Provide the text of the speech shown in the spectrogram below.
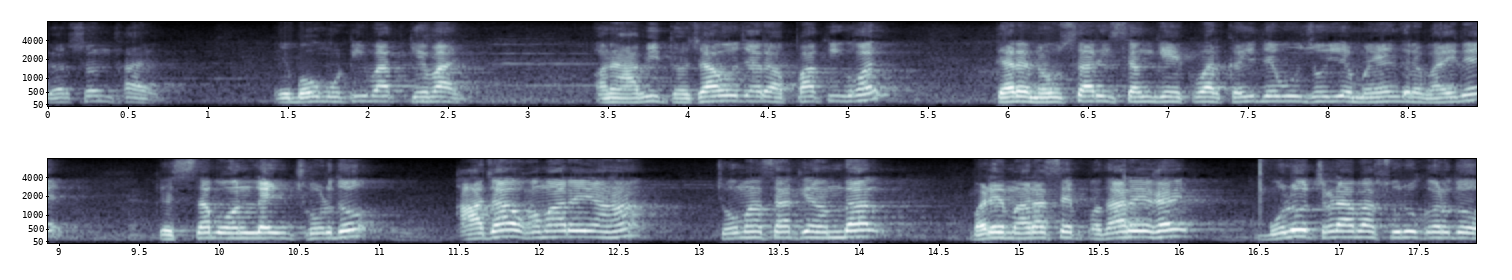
દર્શન થાય, એ બહુ મોટી વાત કહેવાય. અને આવી ધજાઓ જ્યારે અપાતી હોય, ત્યારે નવસારી સંઘે એકવાર કહી દેવું જોઈએ મહેન્દ્રભાઈને કે સબ ઓનલાઈન છોડ દો. આ જાઓ અમારે યહાં ચોમાસા કે અમદાવાદ, બડે મારા સે પધારે હૈ, બોલો ચડાવવા શરૂ કર દો.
